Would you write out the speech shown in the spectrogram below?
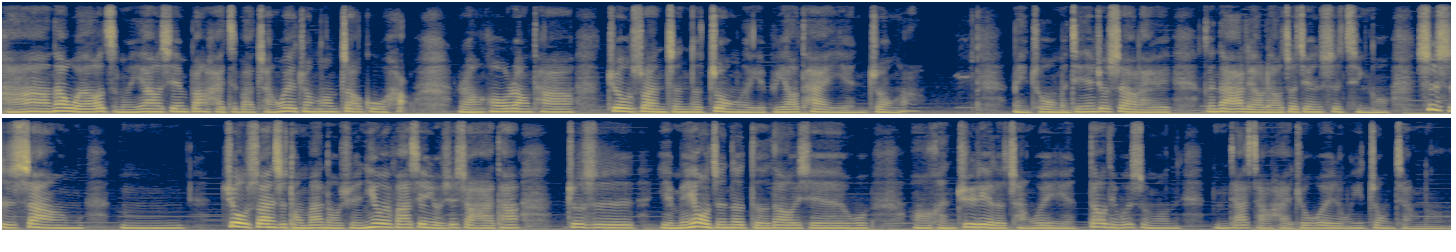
啊，那我要怎么样先帮孩子把肠胃状况照顾好，然后让他就算真的中了，也不要太严重啊？没错，我们今天就是要来跟大家聊聊这件事情哦。事实上，嗯，就算是同班同学，你也会发现有些小孩他就是也没有真的得到一些我。嗯，很剧烈的肠胃炎，到底为什么你们家小孩就会容易中奖呢？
